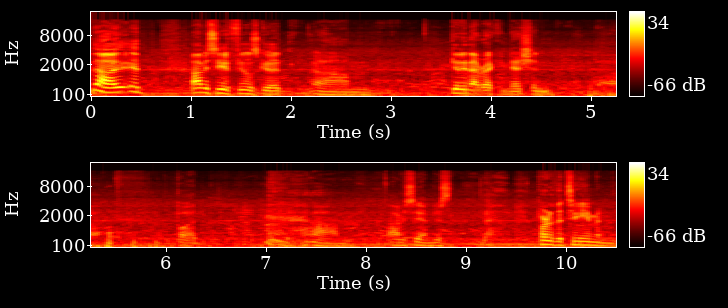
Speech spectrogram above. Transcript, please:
no, it obviously it feels good um, getting that recognition. Uh, but um, obviously, I'm just part of the team and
